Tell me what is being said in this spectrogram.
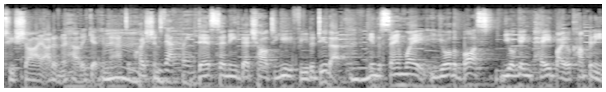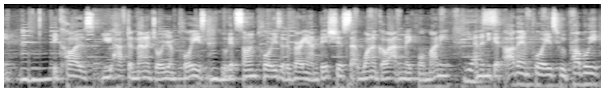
too shy. I don't know how to get him to answer questions. Mm, exactly. Mm-hmm. They're sending their child to you for you to do that. In the same way, you're the boss. You're getting paid by your company Mm-hmm. Because you have to manage all your employees. You'll get some employees that are very ambitious that want to go out and make more money, and then you get other employees who probably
